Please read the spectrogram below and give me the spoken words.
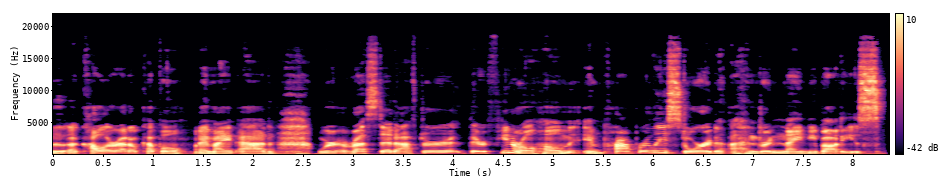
a Colorado couple, I might add, were arrested after their funeral home improperly stored 190 bodies.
